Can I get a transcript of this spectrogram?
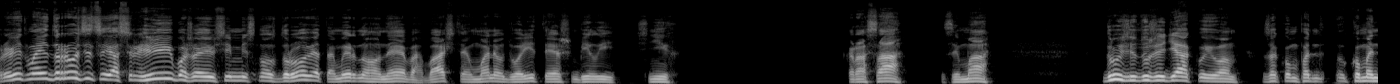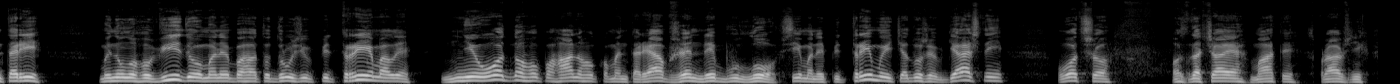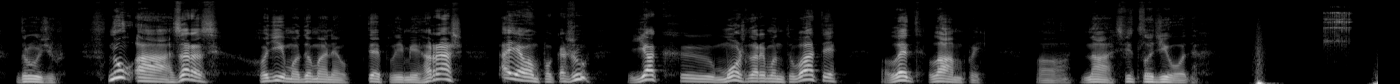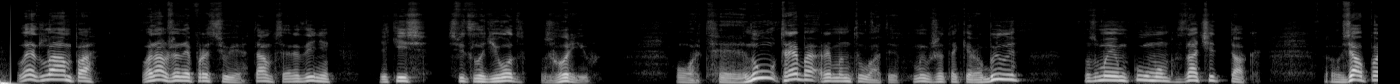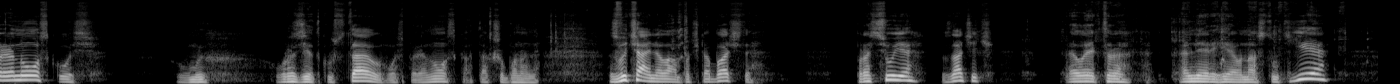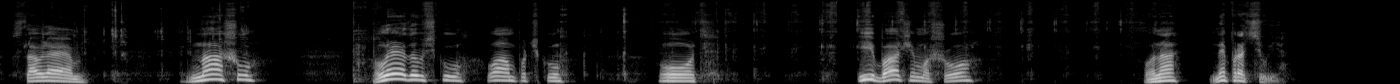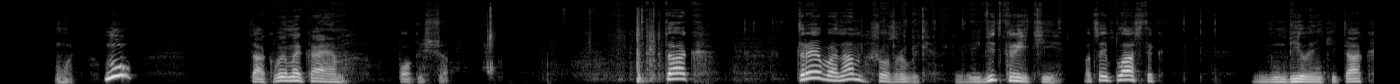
Привіт, мої друзі! Це я Сергій. Бажаю всім міцного здоров'я та мирного неба. Бачите, у мене в дворі теж білий сніг. Краса, зима. Друзі, дуже дякую вам за коментарі минулого відео. Мене багато друзів підтримали. Ні одного поганого коментаря вже не було. Всі мене підтримують. Я дуже вдячний. От що означає мати справжніх друзів. Ну, а зараз ходімо до мене в теплий мій гараж, а я вам покажу, як е, можна ремонтувати LED-лампи на світлодіодах. LED-лампа, вона вже не працює. Там всередині якийсь світлодіод згорів. От. е, Ну, треба ремонтувати. Ми вже таке робили з моїм кумом. Значить так. Взяв переноску, ось в, розетку вставив, ось переноска, так, щоб вона не. Звичайна лампочка, бачите? Працює, значить, електроенергія у нас тут є. Вставляємо нашу ледовську лампочку. От. І бачимо, що вона не працює. От. Ну, так, вимикаємо поки що. Так, треба нам що зробити? Відкрити її. Оцей пластик біленький, так.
